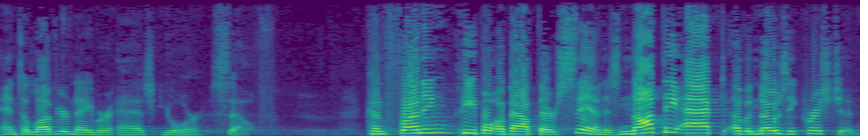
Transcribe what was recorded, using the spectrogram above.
and to love your neighbor as yourself. Confronting people about their sin is not the act of a nosy Christian.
